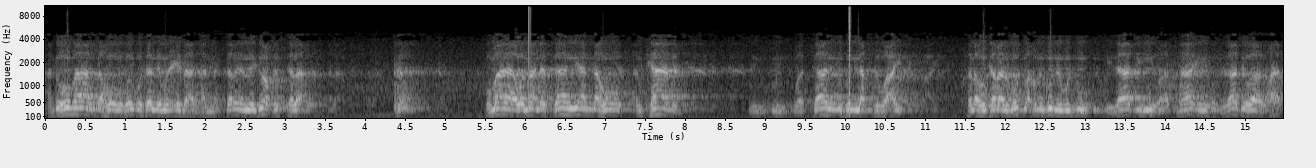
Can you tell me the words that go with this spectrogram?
أحدهما أنه هو المسلم للعباد أن السلام الذي يعطي السلام. ومعنى والمعنى الثاني أنه الكامل والسالم من كل نقص وعيب فله الكمال المطلق من كل الوجوه في ذاته وأسمائه وصفاته وأفعاله.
